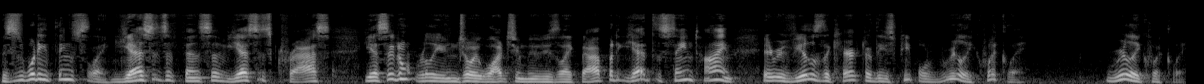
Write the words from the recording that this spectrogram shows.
This is what he thinks like. Yes, it's offensive. Yes, it's crass. Yes, I don't really enjoy watching movies like that, but yet at the same time, it reveals the character of these people really quickly. Really quickly.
